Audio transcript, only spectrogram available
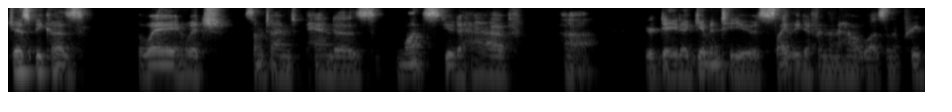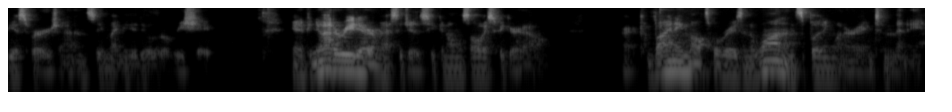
just because the way in which sometimes pandas wants you to have uh, your data given to you is slightly different than how it was in the previous version. So you might need to do a little reshape. And if you know how to read error messages, you can almost always figure it out. Right, combining multiple arrays into one and splitting one array into many.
